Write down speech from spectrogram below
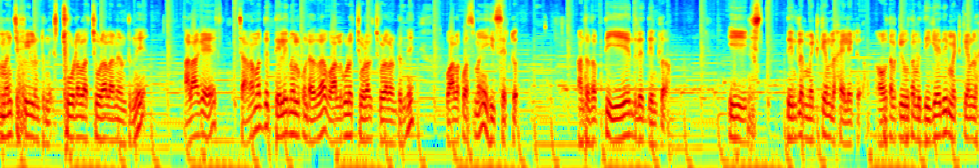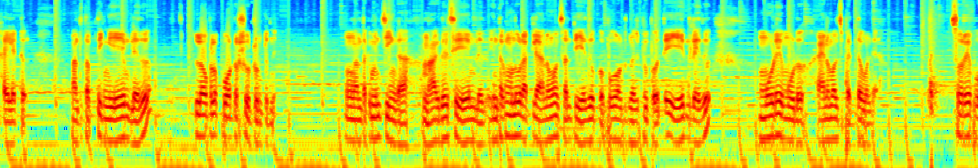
మంచి ఫీల్ ఉంటుంది. చూడాల చూడాలని ఉంటుంది. అలాగే చాలామంది తెలియని వాళ్ళు ఉంటుంది కదా వాళ్ళు కూడా చూడాలి చూడాలంటుంది వాళ్ళ కోసమే ఈ సెట్. అంత తప్పితే ఏంది లేదు దీంట్లో. ఈ దీంట్లో మెటికెన్లు హైలైట్. అవతలకి ఇవతలకి దిగేది మెటికెన్లు హైలైట్. అంత తప్పితే ఇంకేం లేదు. లోపల ఫోటో షూట్ ఉంటుంది. అంతకుమించి అంతకు మించి ఇంకా నాకు తెలిసి ఏం లేదు. ఇంతకుముందు కూడా అట్లే అనిమల్స్ అంటే ఏదో గొప్పగా ఉంటుందని చెప్పిపోతే ఏం లేదు. మూడే మూడు యానిమల్స్ పెద్దగా ఉండే. సో రేపు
